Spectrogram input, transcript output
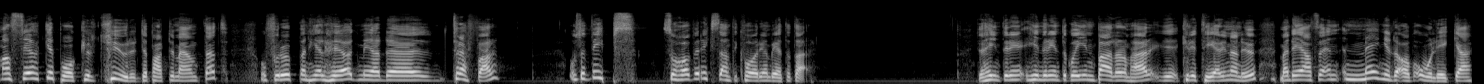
Man, söker på Kulturdepartementet och får upp en hel hög med eh, träffar. Och så vips så har vi Riksantikvarieämbetet där. Jag hinner inte gå in på alla de här eh, kriterierna nu, men det är alltså en mängd av olika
